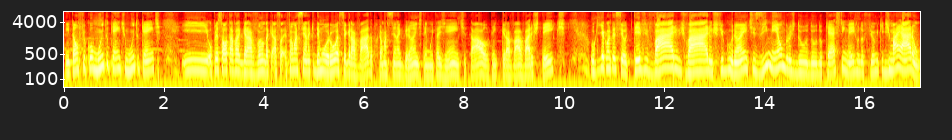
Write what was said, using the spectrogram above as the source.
Então ficou muito quente, muito quente. E o pessoal tava gravando. Foi uma cena que demorou a ser gravada, porque é uma cena grande, tem muita gente e tal, tem que gravar vários takes. O que, que aconteceu? Teve vários, vários figurantes e membros do, do, do casting mesmo do filme que desmaiaram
